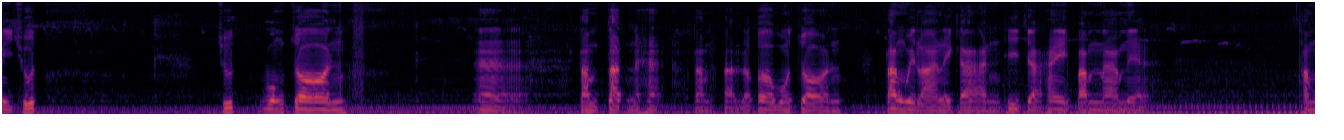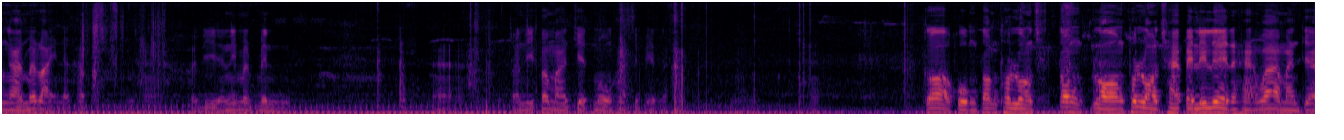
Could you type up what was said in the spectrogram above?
มีชุด ชุดวงจรต่ำตัดนะฮะ ต่ำตัดแล้วก็วงจรตั้งเวลาในการที่จะให้ปั๊มน้ำเนี่ยทำงานเมื่อไหร่นะครับพอดีอันนี้มันเป็นอตอนนี้ประมาณ7โมง51นะครับ ก็คงต้องทดลองต้องลองทดลองใช้ไปเรื่อย ๆ นะฮะว่ามันจะ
